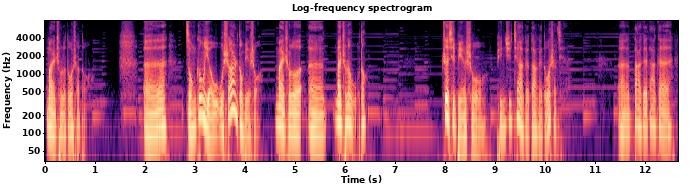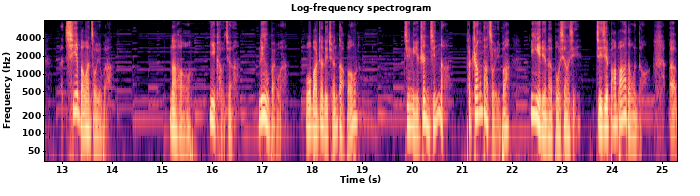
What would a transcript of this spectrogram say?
卖出了多少栋？呃，总共有五十二栋别墅，卖出了呃，卖出了五栋。这些别墅平均价格大概多少钱？呃，大概大概七百万左右吧。那好，一口价六百万，我把这里全打包了。经理震惊了，他张大嘴巴，一脸的不相信，结结巴巴的问道：“呃，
